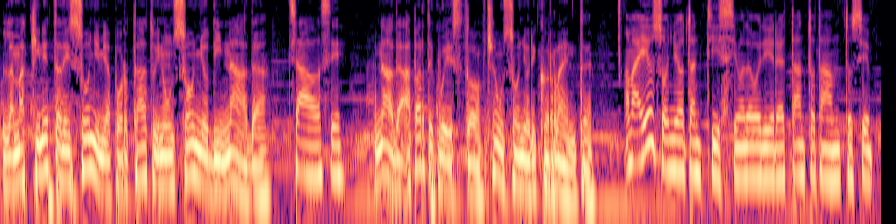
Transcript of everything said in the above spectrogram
la macchinetta dei sogni mi ha portato in un sogno di Nada. Ciao, sì. Nada, a parte questo, c'è un sogno ricorrente. Ma io sogno tantissimo, devo dire, tanto tanto, sì.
